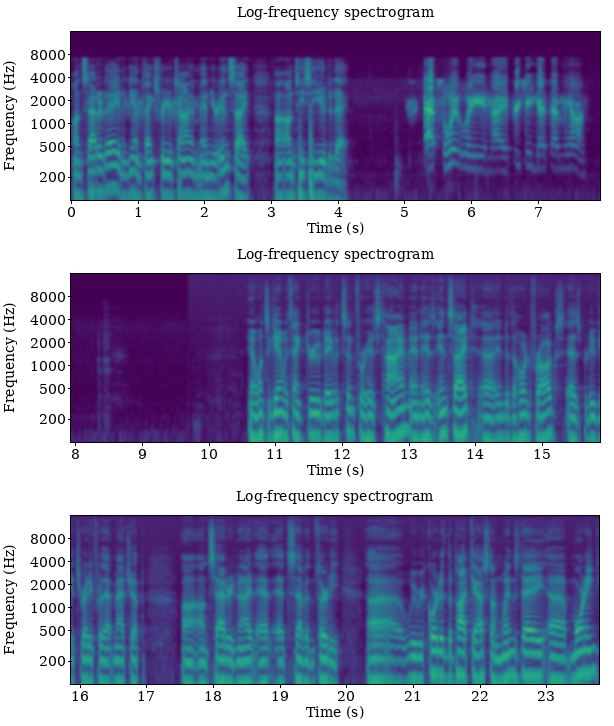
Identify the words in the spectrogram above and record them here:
on Saturday. And again, thanks for your time and your insight uh, on TCU today. Absolutely, and I appreciate you guys having me on. You know, once again, we thank Drew Davidson for his time and his insight uh, into the Horned Frogs as Purdue gets ready for that matchup uh, on Saturday night at, at 7.30. Uh, we recorded the podcast on Wednesday morning.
